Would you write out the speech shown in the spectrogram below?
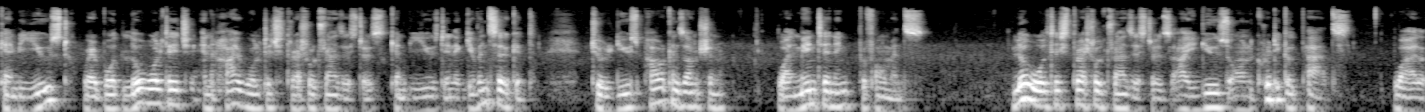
can be used where both low voltage and high voltage threshold transistors can be used in a given circuit to reduce power consumption while maintaining performance. Low voltage threshold transistors are used on critical paths while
